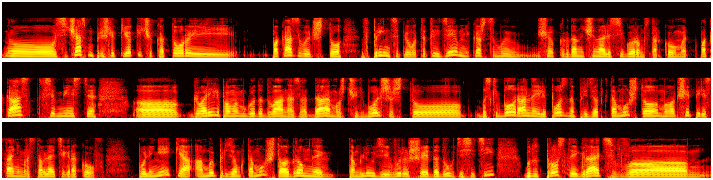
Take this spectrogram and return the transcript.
Но сейчас мы пришли к Йокичу, который показывает, что, в принципе, вот эта идея, мне кажется, мы еще, когда начинали с Егором Старковым этот подкаст все вместе, э, говорили, по-моему, года два назад, да, может, чуть больше, что баскетбол рано или поздно придет к тому, что мы вообще перестанем расставлять игроков по линейке, а мы придем к тому, что огромные там люди, выросшие до двух десяти, будут просто играть в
